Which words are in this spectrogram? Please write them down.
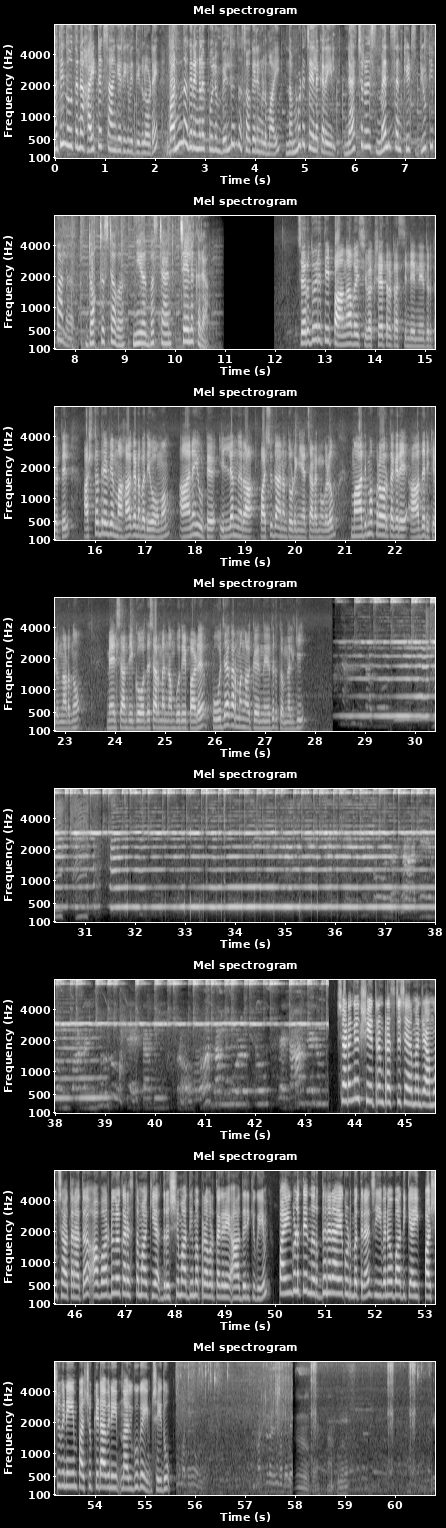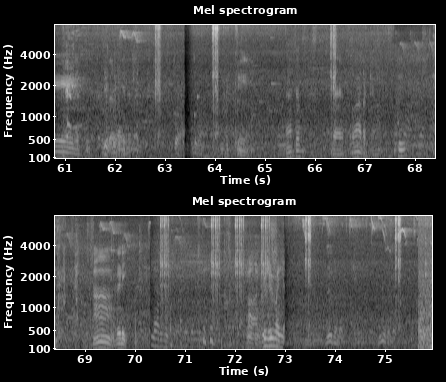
അതിനൂതന hi tech സാങ്കേതിക വിദ്യകളോടെ വൻ നഗരങ്ങളെ പോലും വെല്ലുന്ന സൗകര്യങ്ങളുമായി നമ്മുടെ ചേലക്കരയിൽ naturals men's and kids beauty parlour. Doctor stover near bus stand Chelakkara. Cheruthuruthy Pangavu ശിവക്ഷേത്ര ട്രസ്റ്റിന്റെ നേതൃത്വത്തിൽ അഷ്ടദ്രവ്യ മഹാഗണപതി ഹോമം ആനയൂട്ട് ഇല്ലം നിറ പശുദാനം തുടങ്ങിയ ചടങ്ങുകളും മാധ്യമപ്രവർത്തകരെ ആദരിക്കലും നടന്നു. മേൽശാന്തി ഗോദശർമ്മൻ നമ്പൂതിരിപ്പാട് പൂജാകർമ്മങ്ങൾക്ക് നേതൃത്വം നൽകി. ചടങ്ങിൽ ക്ഷേത്രം ട്രസ്റ്റ് ചെയർമാൻ രാമു ചാത്തനാത്ത് അവാർഡുകൾ കരസ്ഥമാക്കിയ ദൃശ്യമാധ്യമ പ്രവർത്തകരെ ആദരിക്കുകയും പൈങ്കുളത്തെ നിർധനരായ കുടുംബത്തിന് ജീവനോപാധിക്കായി പശുവിനെയും പശുക്കിടാവിനെയും നൽകുകയും ചെയ്തു. ആ റെഡി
